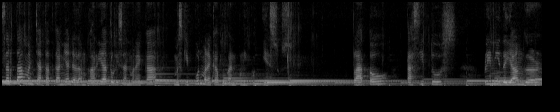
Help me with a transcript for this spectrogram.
serta mencatatkannya dalam karya tulisan mereka meskipun mereka bukan pengikut Yesus. Plato, Tacitus, Pliny the Younger,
